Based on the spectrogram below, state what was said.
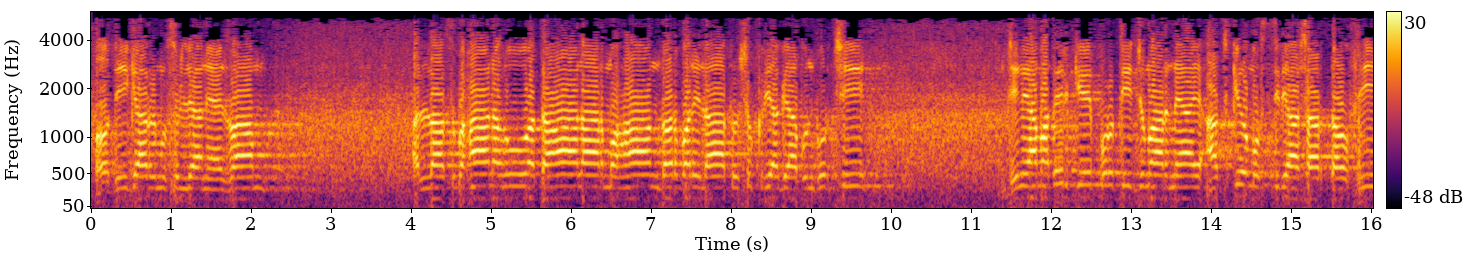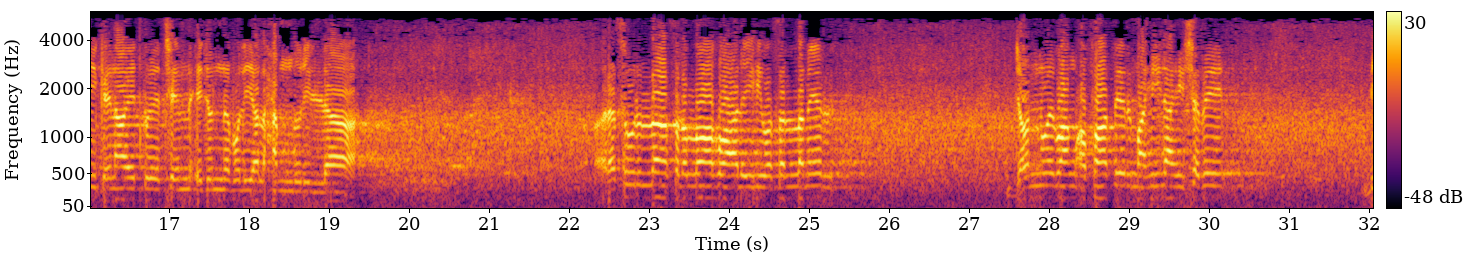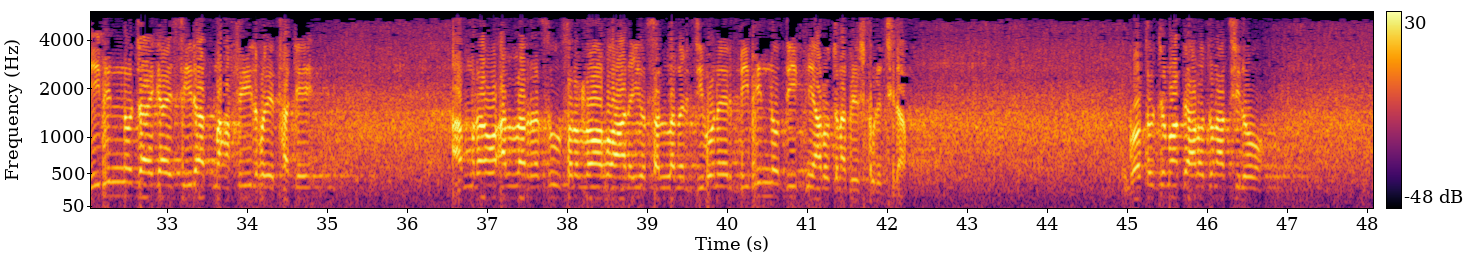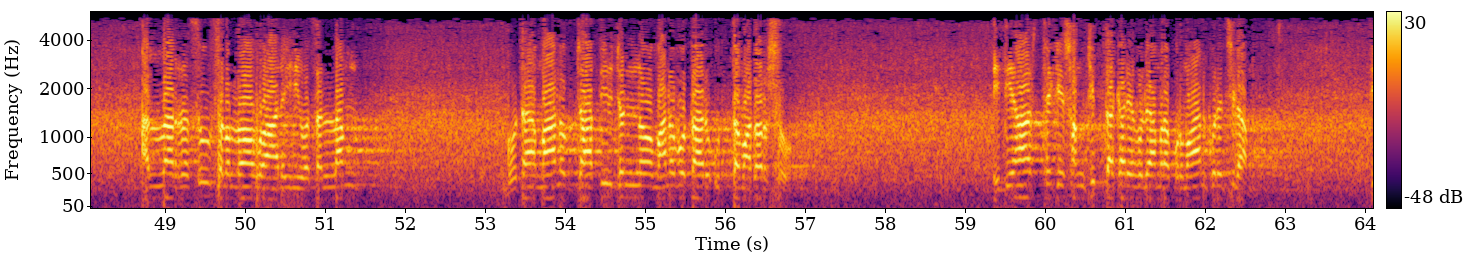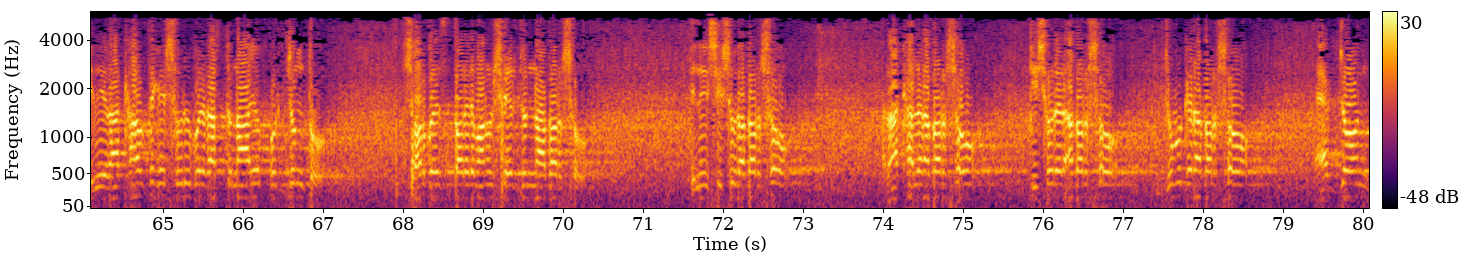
ও দিগার মুসল্লান এজাম আল্লাহ সুবহানাহু ওয়া তাআলার মহান দরবারে লাখ শুকরিয়া জ্ঞাপন করছি যিনি আমাদেরকে প্রতি জুমার ন্যায় আজকেও মসজিদে আসার তৌফিক এনায়েত করেছেন, এজন্য বলি আলহামদুলিল্লাহ। রসুল্লাহ সাল আলহি ওয়াসাল্লামের জন্ম এবং অফাতের মাহিনা হিসেবে বিভিন্ন জায়গায় সিরাত মাহফিল হয়ে থাকে। আমরাও আল্লাহর রসুল সাল আলাইসাল্লামের জীবনের বিভিন্ন দিক নিয়ে আলোচনা পেশ করেছিলাম। গত জমাতে আলোচনা ছিল আল্লাহর রসুল সাল আলহি ওয়াসাল্লাম গোটা মানব জাতির জন্য মানবতার উত্তম আদর্শ। ইতিহাস থেকে সংক্ষিপ্ত আকারে হলে আমরা প্রমাণ করেছিলাম তিনি রাখাল থেকে শুরু করে রাষ্ট্রনায়ক পর্যন্ত সর্বস্তরের মানুষের জন্য আদর্শ। তিনি শিশুর আদর্শ, রাখালের আদর্শ, কিশোরের আদর্শ, যুবকের আদর্শ, একজন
